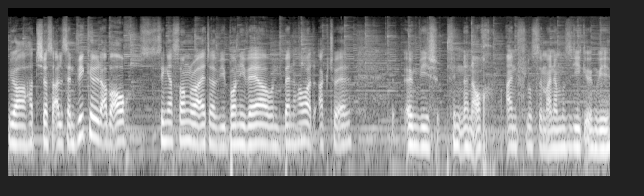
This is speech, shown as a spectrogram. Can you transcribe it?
ja, hat sich das alles entwickelt, aber auch Singer-Songwriter wie Bonnie Ware und Ben Howard aktuell irgendwie finden dann auch Einfluss in meiner Musik irgendwie.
